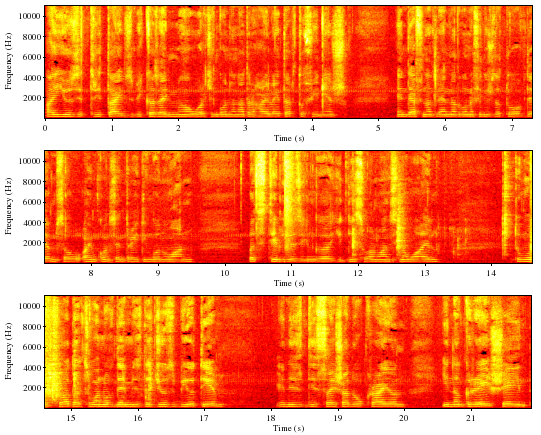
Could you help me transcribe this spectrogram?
I use it three times because I'm uh, working on another highlighter to finish. And definitely I'm not gonna finish the two of them so I'm concentrating on one. But still using uh, this one once in a while two more products. One of them is the Juice Beauty. And is this eyeshadow crayon in a gray shade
